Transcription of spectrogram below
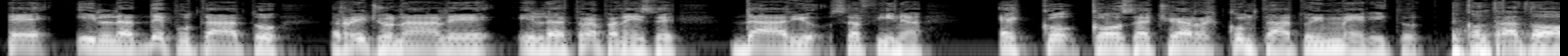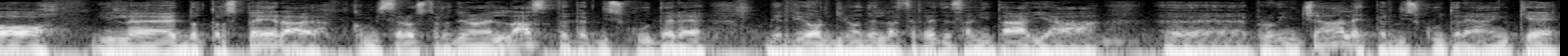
e il deputato regionale il trapanese Dario Safina. Ecco cosa ci ha raccontato in merito. Ho incontrato il dottor Spera, commissario straordinario dell'ASP, per discutere del riordino della rete sanitaria eh, provinciale e per discutere anche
